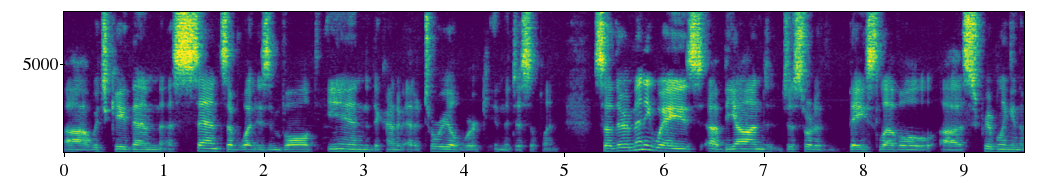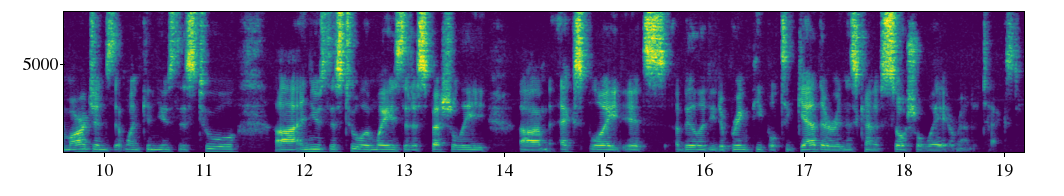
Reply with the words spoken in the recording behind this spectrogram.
uh, which gave them a sense of what is involved in the kind of editorial work in the discipline. So there are many ways uh, beyond just sort of base level uh, scribbling in the margins that one can use this tool uh, and use this tool in ways that especially um, exploit its ability to bring people together in this kind of social way around a text.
